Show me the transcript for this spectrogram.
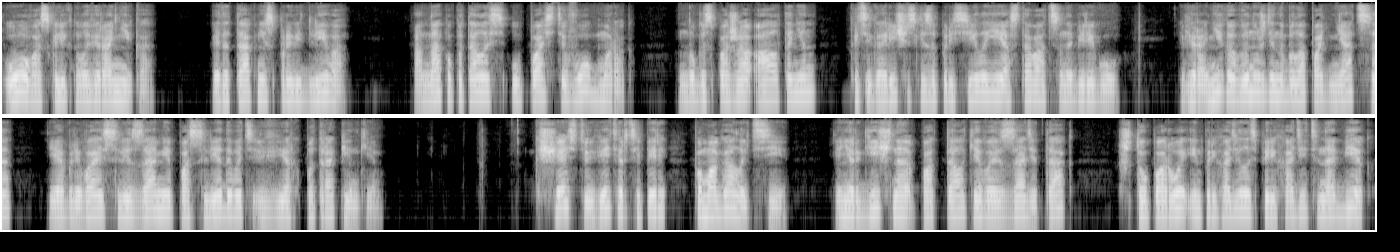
«О!» — воскликнула Вероника. «Это так несправедливо!» Она попыталась упасть в обморок, но госпожа Алтанин категорически запретила ей оставаться на берегу. Вероника вынуждена была подняться и, обливаясь слезами, последовать вверх по тропинке. К счастью, ветер теперь помогал идти, энергично подталкивая сзади так, что порой им приходилось переходить на бег,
